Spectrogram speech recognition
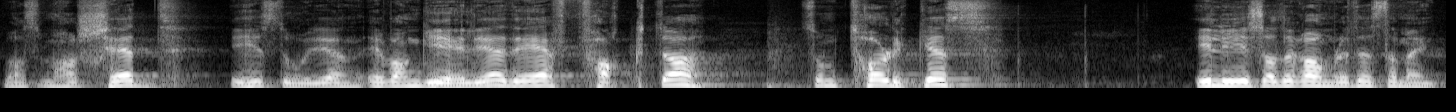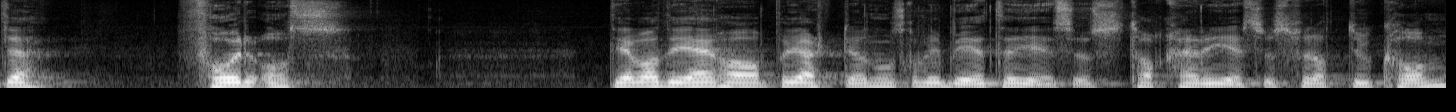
hva som har skjedd i historien. Evangeliet det er fakta som tolkes i lys av Det gamle testamentet for oss. Det var det jeg har på hjertet, og nå skal vi be til Jesus. Takk, Herre Jesus, for at du kom,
